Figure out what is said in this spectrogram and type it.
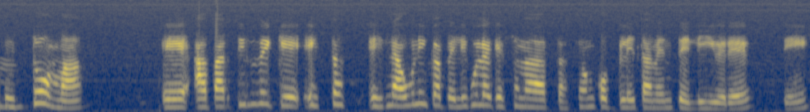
se toma eh, a partir de que esta es la única película que es una adaptación completamente libre, ¿sí?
